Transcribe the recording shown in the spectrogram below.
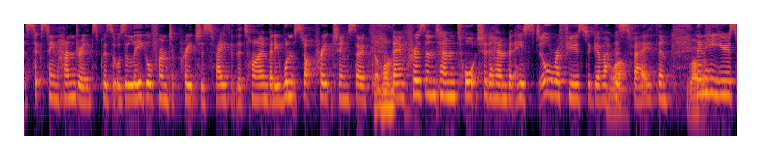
1600s because it was illegal for him to preach his faith at the time, but he wouldn't stop preaching. So they imprisoned him, tortured him, but he still refused to give up his faith. And Love then it. he used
